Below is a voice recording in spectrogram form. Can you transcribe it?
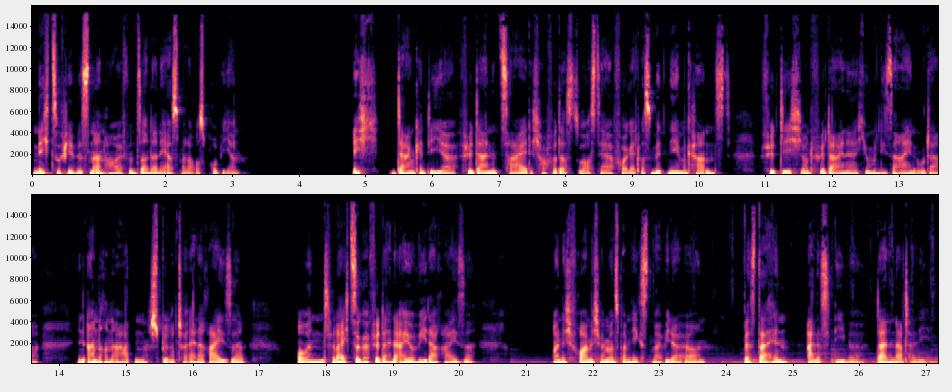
nicht zu viel Wissen anhäufen, sondern erstmal ausprobieren. Ich danke dir für deine Zeit. Ich hoffe, dass du aus der Folge etwas mitnehmen kannst für dich und für deine Human Design oder in anderen Arten spirituelle Reise und vielleicht sogar für deine Ayurveda-Reise. Und ich freue mich, wenn wir uns beim nächsten Mal wieder hören. Bis dahin, alles Liebe, deine Nathalie.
